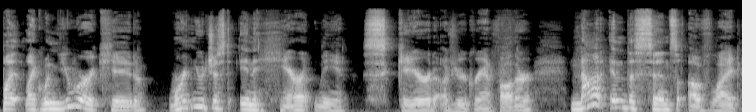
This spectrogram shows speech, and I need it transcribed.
But like when you were a kid, weren't you just inherently scared of your grandfather? Not in the sense of like,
